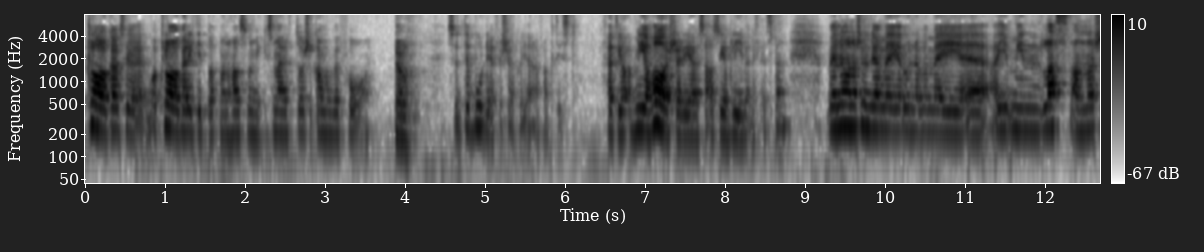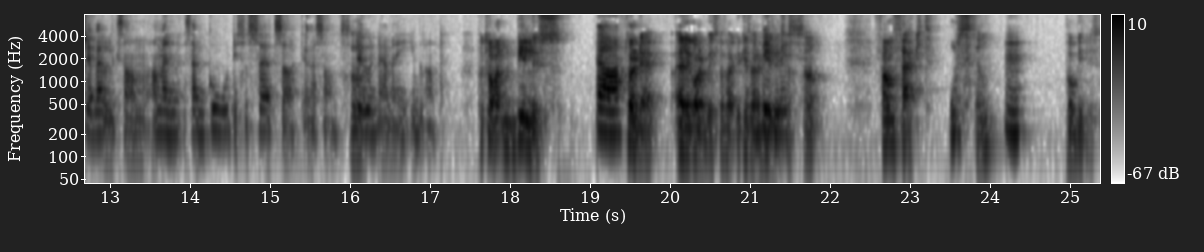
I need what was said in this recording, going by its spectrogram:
klagar, så jag, klagar riktigt på att man har så mycket smärtor så kan man väl få. Ja. Så det borde jag försöka göra faktiskt. För att jag, men jag har seriösa, alltså jag blir väldigt lättspänd. Men annars undrar jag mig, jag undrar väl mig, eh, min last annars är väl liksom, ja men så här godis och sötsaker och sånt. Så det undrar jag mig ibland. På tal Billys. Ja, Tar du det? Eller Gorbis? Vad sa- sa du? Billys. Ja. Fun fact. Osten på Billys.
